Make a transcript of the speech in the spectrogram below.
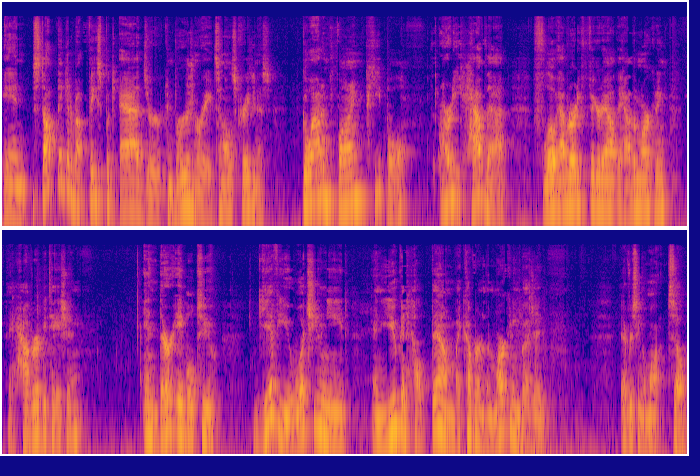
And stop thinking about Facebook ads or conversion rates and all this craziness. Go out and find people that already have that flow, have it already figured out. They have the marketing, they have a reputation, and they're able to give you what you need, and you can help them by covering their marketing budget every single month. So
